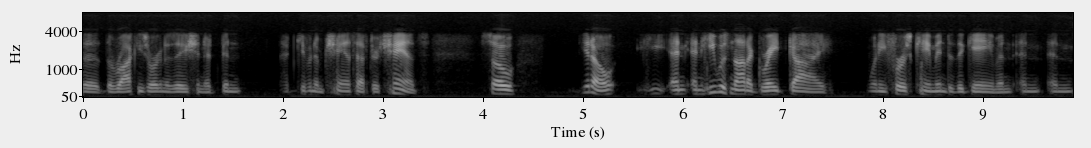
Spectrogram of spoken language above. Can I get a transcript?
uh, the Rockies organization had been had given him chance after chance. So, you know, he and and he was not a great guy when he first came into the game, and and and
